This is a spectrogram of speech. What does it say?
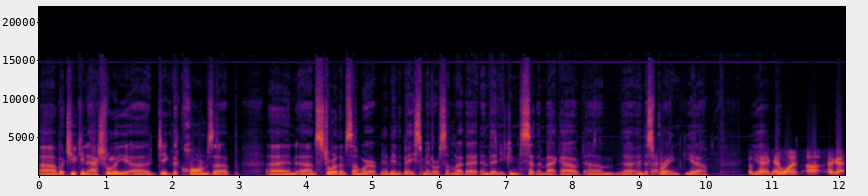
Uh, but you can actually uh, dig the corms up and um, store them somewhere, maybe in the basement or something like that, and then you can set them back out um, uh, in the spring. Yeah. Okay. Yeah, and one, uh, I got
